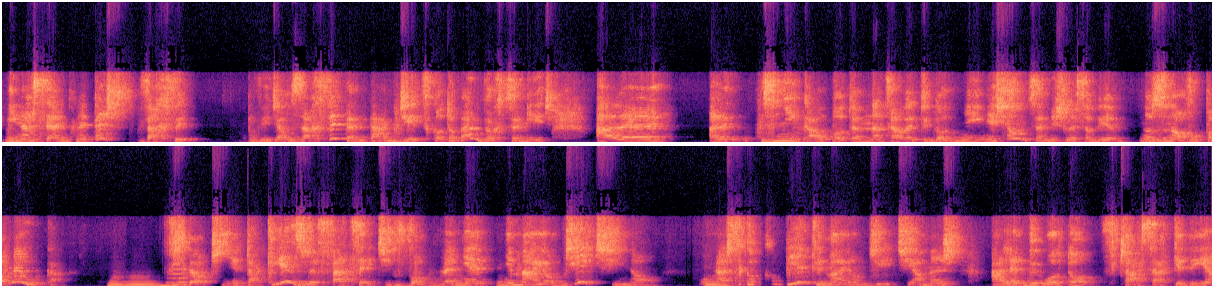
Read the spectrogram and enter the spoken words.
I mhm. następny też zachwyt, powiedział z zachwytem, tak, dziecko to bardzo chcę mieć, ale, ale znikał potem na całe tygodnie i miesiące. Myślę sobie, no znowu pomyłka. Mhm. Widocznie tak jest, że faceci w ogóle nie, nie mają dzieci. No. U mhm. nas tylko kobiety mają dzieci, a męż... ale było to w czasach, kiedy ja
